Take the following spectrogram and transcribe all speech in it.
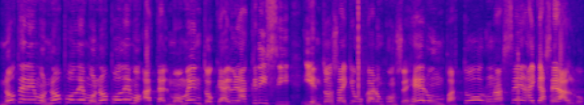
No tenemos, no podemos, no podemos hasta el momento que hay una crisis y entonces hay que buscar un consejero, un pastor, una cena, hay que hacer algo.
